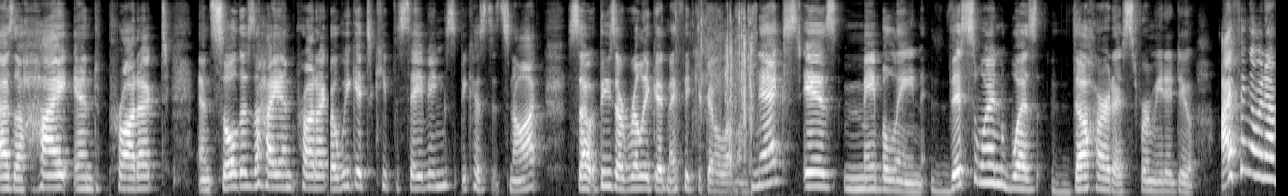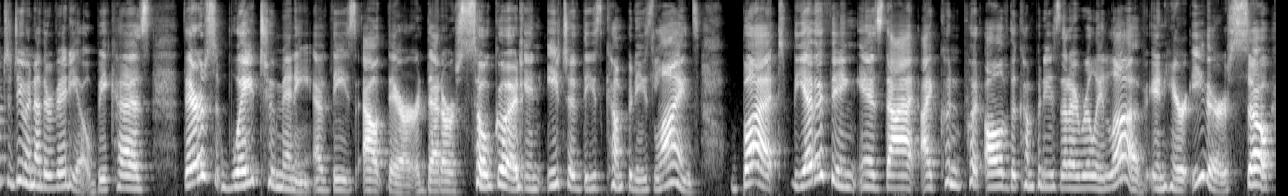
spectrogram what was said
as a high-end product and sold as a high-end product, but we get to keep the savings because it's not. So these are really good and I think you're gonna love them. Next is Maybelline. This one was the hardest for me to do. I think I'm gonna have to do another video because there's way too many of these out there that are so good in each of these companies lines. But the other thing is that I couldn't put all of the companies that I really love in here either. So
